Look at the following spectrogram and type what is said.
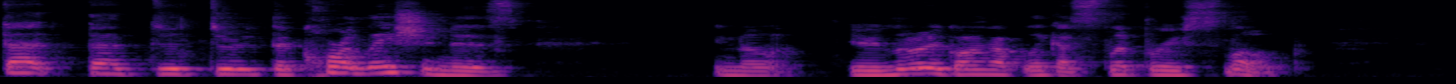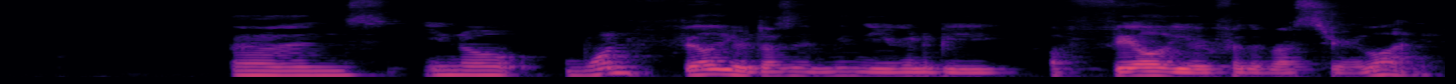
that that the, the correlation is you know, you're literally going up like a slippery slope. And you know, one failure doesn't mean that you're going to be a failure for the rest of your life.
